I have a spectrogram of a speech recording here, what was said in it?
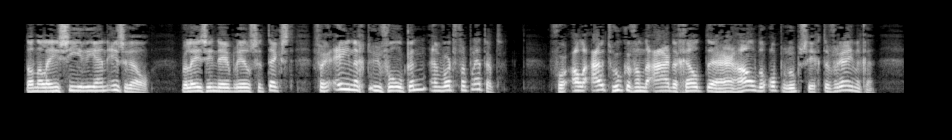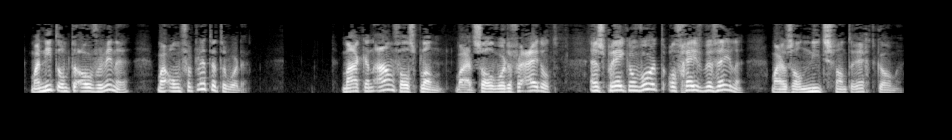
dan alleen Syrië en Israël. We lezen in de Hebreeuwse tekst: Verenigt uw volken en wordt verpletterd. Voor alle uithoeken van de aarde geldt de herhaalde oproep zich te verenigen, maar niet om te overwinnen, maar om verpletterd te worden. Maak een aanvalsplan, maar het zal worden verijdeld. En spreek een woord of geef bevelen, maar er zal niets van terechtkomen.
